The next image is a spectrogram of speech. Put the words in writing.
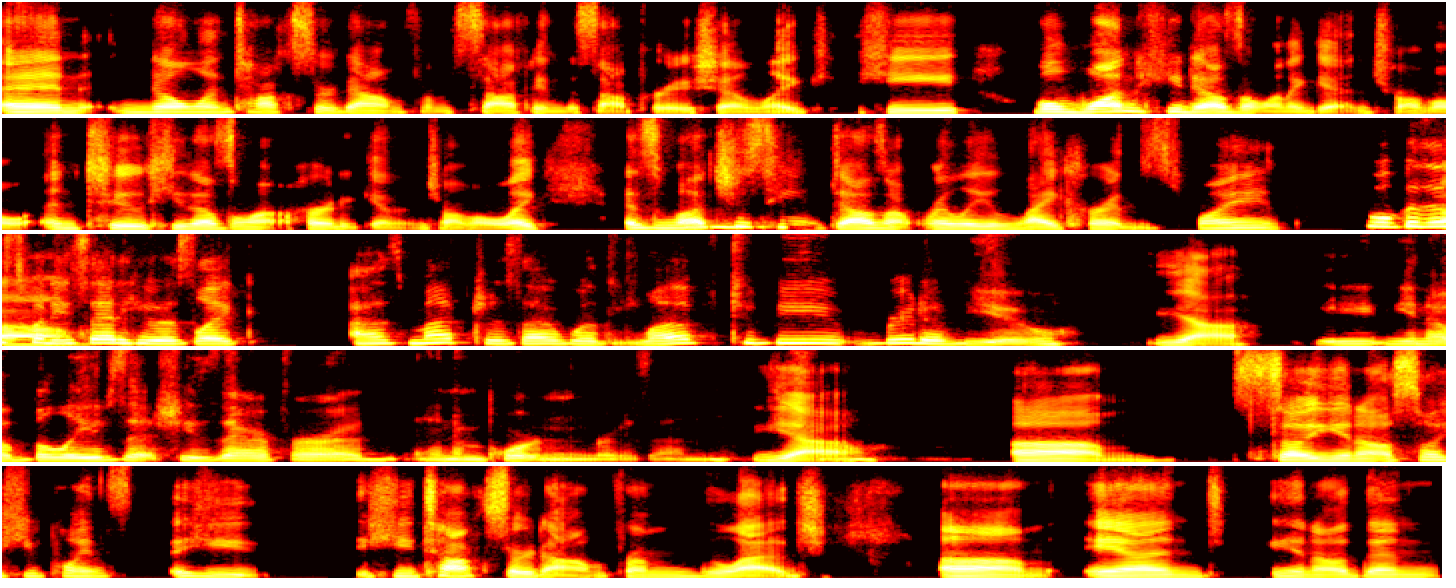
and Nolan talks her down from stopping this operation. Like he, well, one, he doesn't want to get in trouble, and two, he doesn't want her to get in trouble. Like as much as he doesn't really like her at this point, Well, because that's what he um, said. He was like, "As much as I would love to be rid of you, yeah, he, you know, believes that she's there for a, an important reason." Yeah. So, um so you know so he points he he talks her down from the ledge um and you know then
